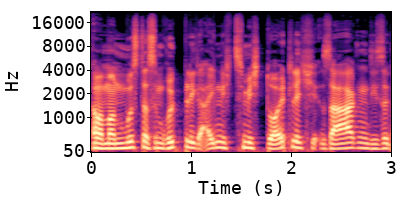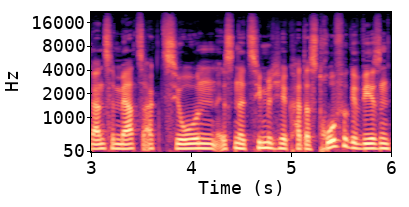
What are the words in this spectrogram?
Aber man muss das im Rückblick eigentlich ziemlich deutlich sagen, diese ganze Märzaktion ist eine ziemliche Katastrophe gewesen.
